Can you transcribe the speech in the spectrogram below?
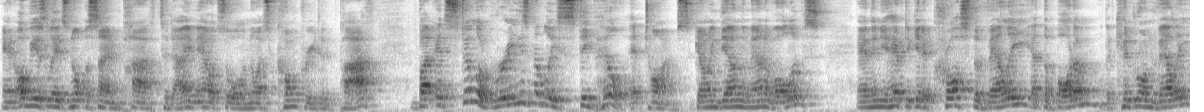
And obviously, it's not the same path today. Now it's all a nice concreted path, but it's still a reasonably steep hill at times going down the Mount of Olives and then you have to get across the valley at the bottom, the Kidron Valley,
